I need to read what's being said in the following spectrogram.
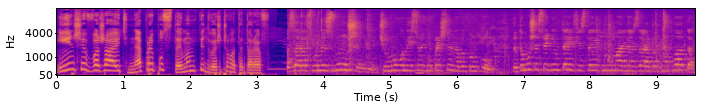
інші вважають неприпустимим підвищувати тариф. Зараз вони змушені. Чому вони сьогодні прийшли на виконком? Тому що сьогодні в тарифі стоїть мінімальна заробітна плата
